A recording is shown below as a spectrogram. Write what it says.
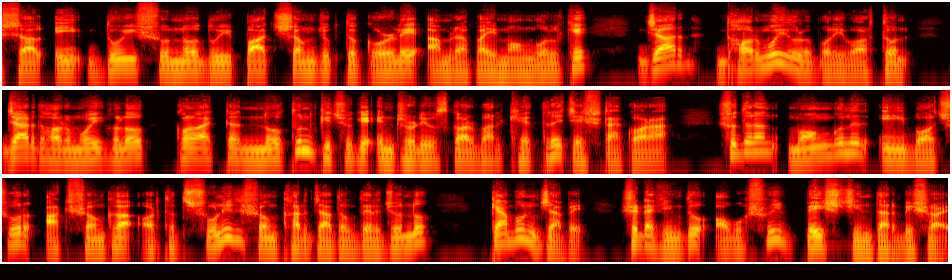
সাল এই দুই শূন্য দুই পাঁচ সংযুক্ত করলে আমরা পাই মঙ্গলকে। যার ধর্মই হলো পরিবর্তন, যার ধর্মই হলো কোনো একটা নতুন কিছুকে ইন্ট্রোডিউস করবার ক্ষেত্রে চেষ্টা করা। সুতরাং মঙ্গলের এই বছর আট সংখ্যা অর্থাৎ শনির সংখ্যার জাতকদের জন্য কেমন যাবে সেটা কিন্তু অবশ্যই বেশ চিন্তার বিষয়।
